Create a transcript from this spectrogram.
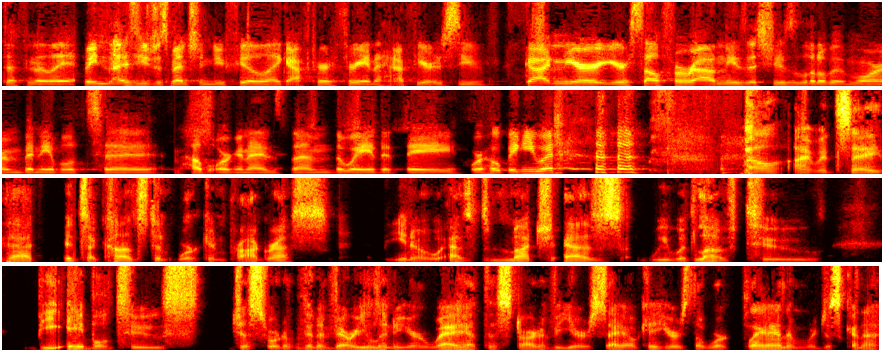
Definitely. I mean, as you just mentioned, you feel like after three and a half years, you've gotten your yourself around these issues a little bit more and been able to help organize them the way that they were hoping you would. well, I would say that it's a constant work in progress. You know, as much as we would love to be able to just sort of in a very linear way at the start of a year say okay here's the work plan and we're just going to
